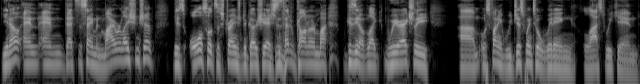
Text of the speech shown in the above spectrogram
You know, and and that's the same in my relationship. There's all sorts of strange negotiations that have gone on in my because you know, like we're actually um it was funny, we just went to a wedding last weekend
